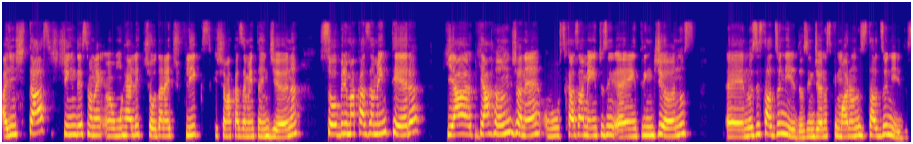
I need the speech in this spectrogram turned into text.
A gente tá assistindo, esse é um reality show da Netflix, que chama Casamento à Indiana, sobre uma casamenteira que, a- que arranja, né, os casamentos é, entre indianos é, nos Estados Unidos, indianos que moram nos Estados Unidos.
